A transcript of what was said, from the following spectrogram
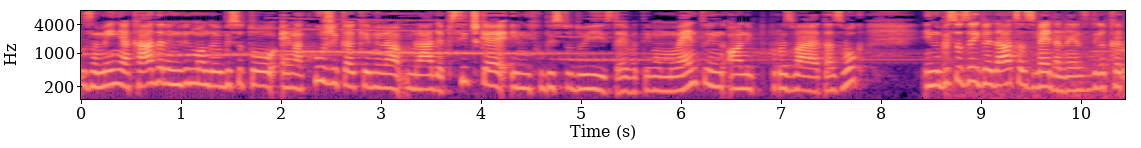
zamenja kader in vidimo, da je v bistvu to ena kužika, ki je imela mlade psičke in jih v bistvu doji zdaj v tem momentu in oni proizvajajo ta zvok. In v bistvu zdaj gledalca zmede, ne, zdaj, ker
